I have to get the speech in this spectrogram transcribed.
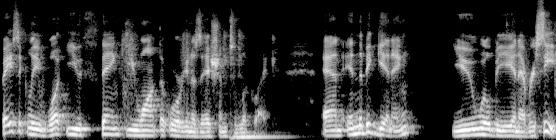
basically what you think you want the organization to look like. And in the beginning you will be in every seat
